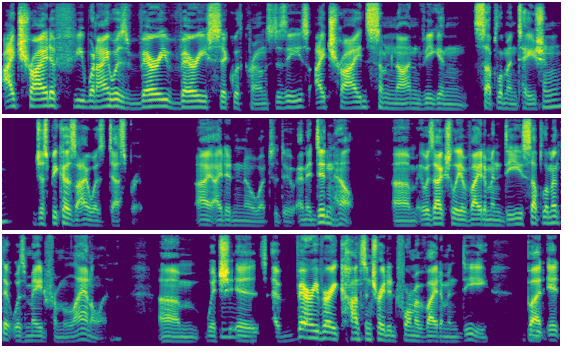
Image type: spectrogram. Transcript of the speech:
I tried a few when I was very very sick with Crohn's disease. I tried some non-vegan supplementation just because I was desperate. I I didn't know what to do and it didn't help. Um, it was actually a vitamin D supplement that was made from lanolin, um, which Mhm. is a very very concentrated form of vitamin D, but it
